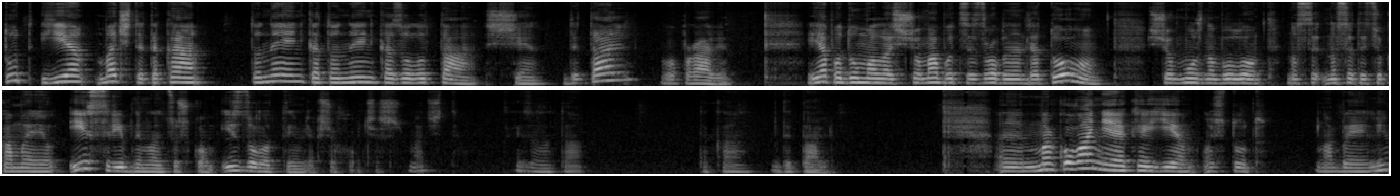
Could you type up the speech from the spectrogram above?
Тут є, бачите, така тоненька, тоненька золота ще деталь в оправі. І я подумала, що, мабуть, це зроблено для того, щоб можна було носити цю камею і з срібним ланцюжком, і з золотим, якщо хочеш. Бачите? Це золота така деталь. Е, Маркування, яке є ось тут на белі,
